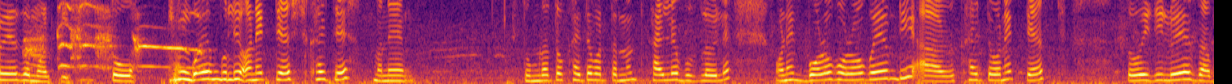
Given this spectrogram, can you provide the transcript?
লয়ে যাব আর কি। তো গরমগুলি অনেক টেস্ট খাইতে মানে তোমরা তো খাইতে পারতাম না, খাইলে বুঝলে হইলে। অনেক বড় বড় গয়ামডি আর খাইতে অনেক টেস্ট তো এটি লয়ে যাব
